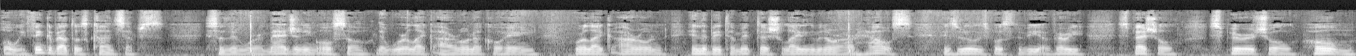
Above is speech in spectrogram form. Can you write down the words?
when we think about those concepts, so then we're imagining also that we're like Aaron Kohen, we're like Aaron in the Beit HaMikdash lighting the menorah. Our house is really supposed to be a very special spiritual home,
